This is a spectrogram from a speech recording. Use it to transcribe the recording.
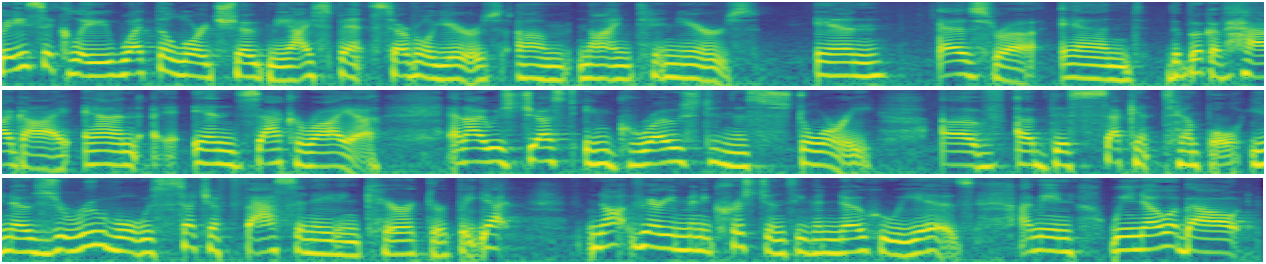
basically, what the Lord showed me, I spent several years, um, nine, ten years, in Ezra and the book of Haggai and in Zechariah. And I was just engrossed in this story of, of this second temple. You know, Zerubbabel was such a fascinating character, but yet not very many Christians even know who he is. I mean, we know about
